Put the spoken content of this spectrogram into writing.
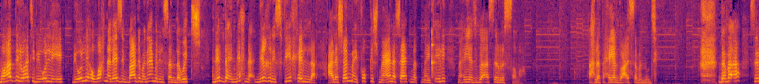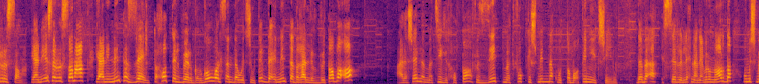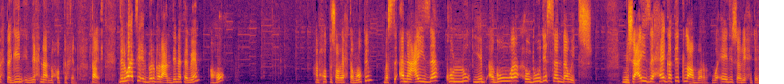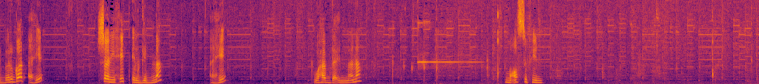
مهاب دلوقتي بيقول لي إيه؟ بيقول لي هو إحنا لازم بعد ما نعمل السندوتش نبدأ إن إحنا نغرس فيه خلة علشان ما يفكش معانا ساعة ما ما يتقلي؟ ما هي دي بقى سر الصنعه أحلى تحية لدعاء السمنودي. ده بقى سر الصنعة. يعني إيه سر الصنعة؟ يعني إن أنت إزاي تحط البرجر جوه السندوتش وتبدأ إن أنت تغلف بطبقة علشان لما تيجي تحطها في الزيت ما تفكش منك والطبقتين يتشيلوا. ده بقى السر اللي إحنا هنعمله النهارده ومش محتاجين ان إحنا نحط خل طيب دلوقتي البرجر عندنا تمام؟ اهو. هنحط شرايح طماطم بس أنا عايزة كله يبقى جوه حدود الساندوتش مش عايزة حاجة تطلع بره. وادي شريحة البرجر اهي. شريحة الجبنة اهي. وهبدأ إن أنا مقص فين؟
